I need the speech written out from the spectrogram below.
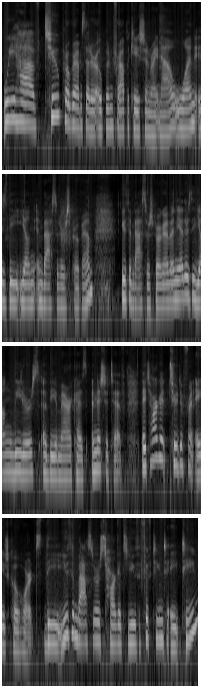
We have two programs that are open for application right now. One is the Young Ambassadors Program, Youth Ambassadors Program, and the other is the Young Leaders of the Americas Initiative. They target two different age cohorts. The Youth Ambassadors targets youth 15 to 18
